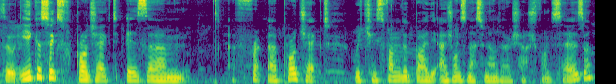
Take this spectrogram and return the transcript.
So ECOSFIX project is um, a, a, project which is funded by the Agence Nationale de Recherche Française.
